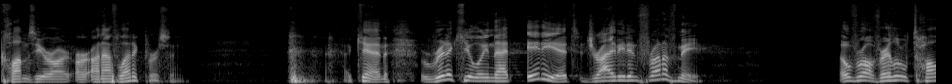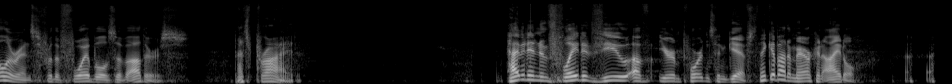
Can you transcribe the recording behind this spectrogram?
clumsy, or, or unathletic person. Again, ridiculing that idiot driving in front of me. Overall, very little tolerance for the foibles of others. That's pride. Having an inflated view of your importance and gifts. Think about American Idol.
